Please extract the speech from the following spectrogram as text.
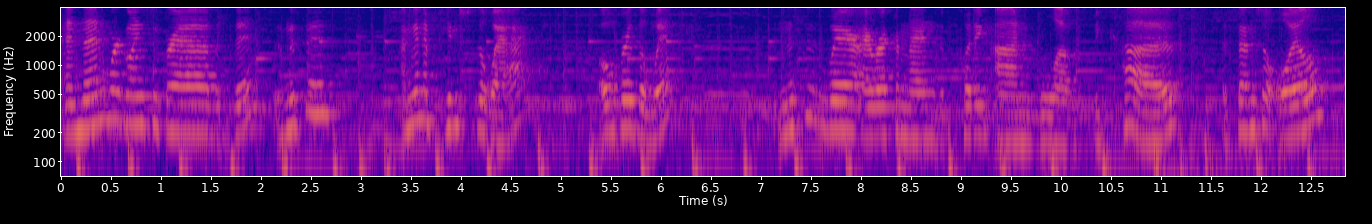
And then we're going to grab this and this is, I'm gonna pinch the wax over the wick and this is where I recommend putting on gloves because essential oils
